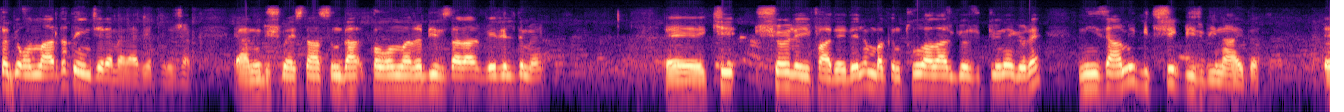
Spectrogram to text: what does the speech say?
tabii onlarda da incelemeler yapılacak. Yani düşme esnasında kolonlara bir zarar verildi mi? Ee, ki şöyle ifade edelim bakın tuğlalar gözüktüğüne göre nizami bitişik bir binaydı. Ee,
